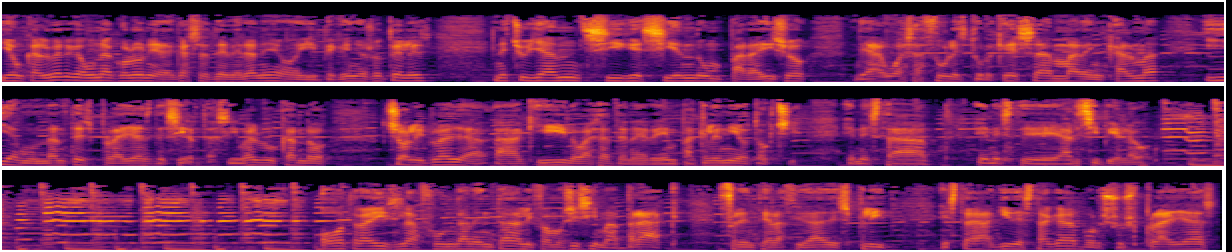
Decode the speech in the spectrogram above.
y aunque alberga una colonia de casas de veraneo y pequeños hoteles, Nexuyam sigue siendo un paraíso de aguas azules turquesa, mar en calma y abundantes playas desiertas. Si vas buscando sol y playa, aquí lo vas a tener en Pakleni o Tokchi, en, esta, en este archipiélago. Otra isla fundamental y famosísima, Brak, frente a la ciudad de Split. Está aquí destaca por sus playas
